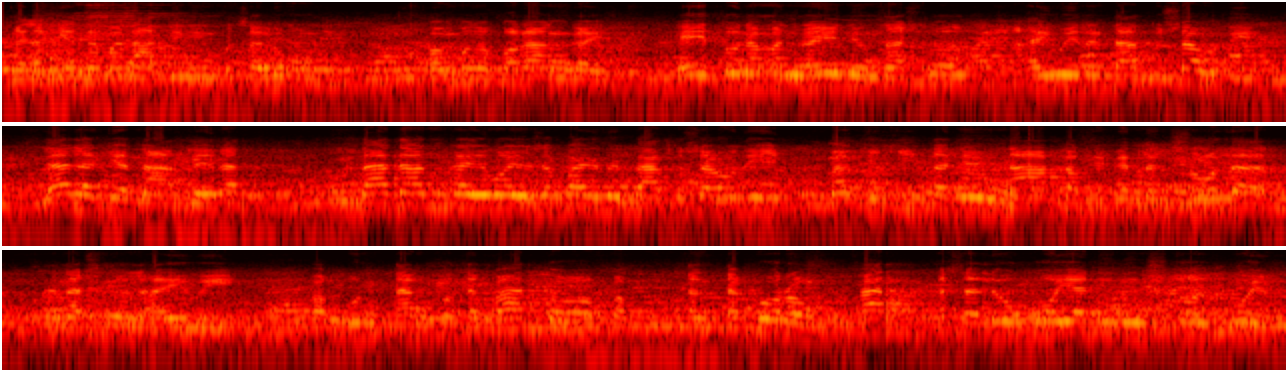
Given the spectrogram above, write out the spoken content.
nalagyan naman natin yung sa loob, lupang mga barangay. Eh, ito naman ngayon yung National Highway ng Dato Saudi, lalagyan natin. At kung dadaan kayo ngayon sa bayan ng Dato Saudi, makikita niyo yung napakagandang Highway. Papuntang Cotabato, papuntang Tagorong, at kasalukuyan in-install po yung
